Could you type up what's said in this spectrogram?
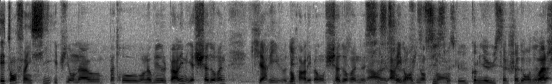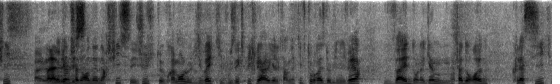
est enfin ici. Et puis on a pas trop, on a oublié de le parler, mais il y a Shadowrun qui arrive, d'en parler, pardon, Shadowrun 6 arrive en financement. 6, parce que comme il y a eu Shadowrun Anarchy, euh, la gamme Shadowrun Anarchy, c'est juste vraiment le livret qui vous explique les règles alternatives. Tout le reste de l'univers va être dans la gamme Shadowrun classique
